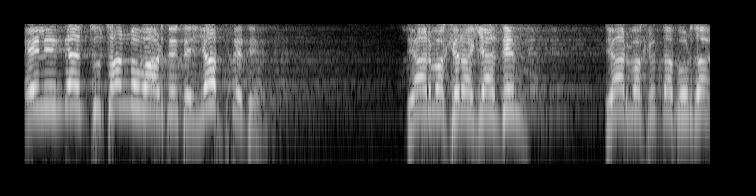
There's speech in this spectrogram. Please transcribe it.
Elinden tutan mı var dedi. Yap dedi. Diyarbakır'a geldim. Diyarbakır'da burada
